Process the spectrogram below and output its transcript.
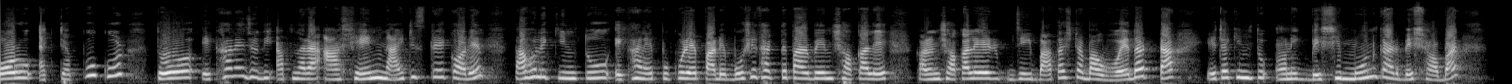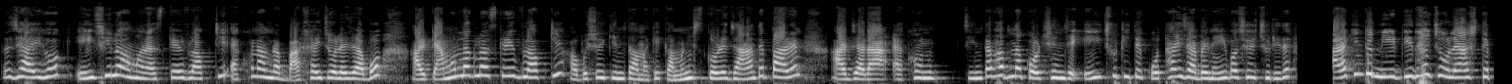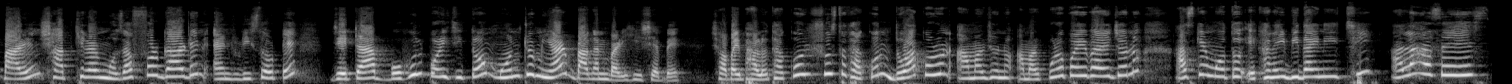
বড় একটা পুকুর। তো এখানে যদি আপনারা আসেন নাইট স্টে করেন, তাহলে কিন্তু এখানে পুকুরের পাড়ে বসে থাকতে পারবেন সকালে। কারণ সকালের যেই বাতাসটা বা ওয়েদারটা এটা কিন্তু অনেক বেশি মন কাড়বে সবার। তো যাই হোক, এই ছিল আমার আজকের ব্লগটি এখন আমরা বাসায় চলে যাব। আর কেমন লাগল আজকের এই ব্লগটি অবশ্যই কিন্তু আমাকে কমেন্টস করে জানাতে পারেন। আর যারা এখন চিন্তা ভাবনা করছেন যে এই ছুটিতে কোথায় যাবেন, এই বছরের ছুটিতে, তারা কিন্তু নির্দ্বিধায় চলে আসতে পারেন সাতক্ষীরার মুজাফর গার্ডেন অ্যান্ড রিসোর্টে, যেটা বহুল পরিচিত মন্টু মিয়ার বাগানবাড়ি হিসেবে। সবাই ভালো থাকুন, সুস্থ থাকুন, দোয়া করুন আমার জন্য, আমার পুরো পরিবারের জন্য। আজকের মতো এখানেই বিদায় নিচ্ছি। আল্লাহ হাফেজ।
